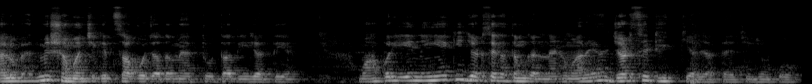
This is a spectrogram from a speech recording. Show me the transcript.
एलोपैथ में शमन चिकित्सा को ज़्यादा महत्वता दी जाती है। वहाँ पर ये नहीं है कि जड़ से ख़त्म करना है, हमारे यहाँ जड़ से ठीक किया जाता है चीज़ों को।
